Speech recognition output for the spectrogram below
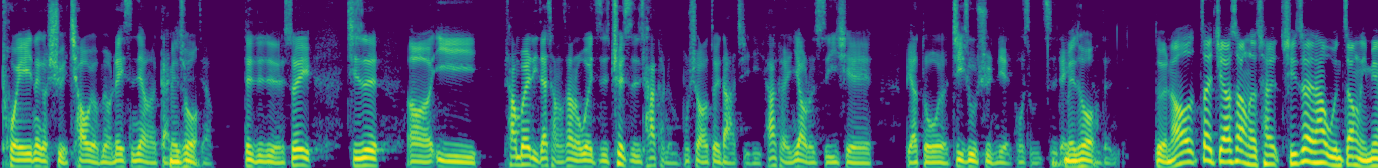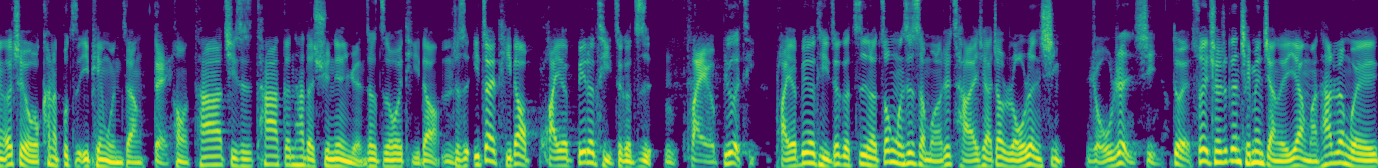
推那个雪橇，有没有类似那样的感觉？没错，这样。对对对，所以其实呃以。Tom Brady 在场上的位置，确实他可能不需要最大激励，他可能要的是一些比较多的技术训练或什么之类的。没错，对，然后再加上呢，才其实在他文章里面，而且我看了不止一篇文章，对，好，他其实他跟他的训练员，这个之后会提到，嗯、就是一再提到 pliability 这个字，嗯，pliability，pliability 这个字呢，中文是什么呢？去查一下，叫柔韧性。柔韧性，对，所以其实跟前面讲的一样嘛，他认为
